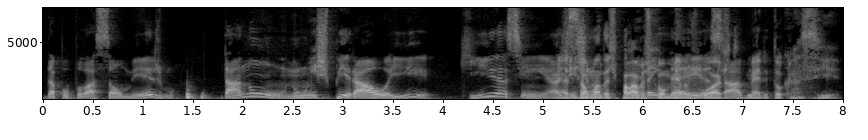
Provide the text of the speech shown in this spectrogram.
da população mesmo tá num, num espiral aí que, assim, a gente Essa é uma não- das palavras que eu tem menos ideia, gosto, sabe? meritocracia.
